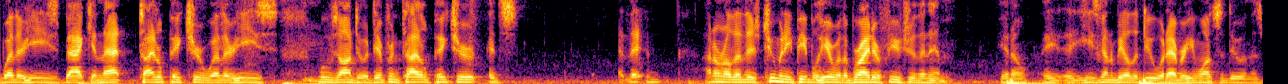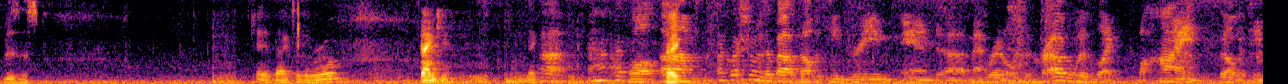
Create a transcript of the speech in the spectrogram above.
whether he's back in that title picture whether he's moves on to a different title picture it's I don't know that there's too many people here with a brighter future than him you know he, he's going to be able to do whatever he wants to do in this business Okay, back to the room. Thank you. Nick. Well, Hey. um, my question was about Velveteen Dream and uh, Matt Riddle. The crowd was like behind Velveteen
